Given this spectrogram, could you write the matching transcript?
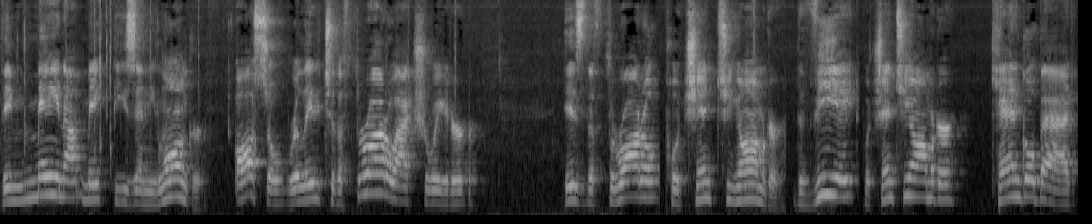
they may not make these any longer. Also related to the throttle actuator is the throttle potentiometer. The V8 potentiometer can go bad,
